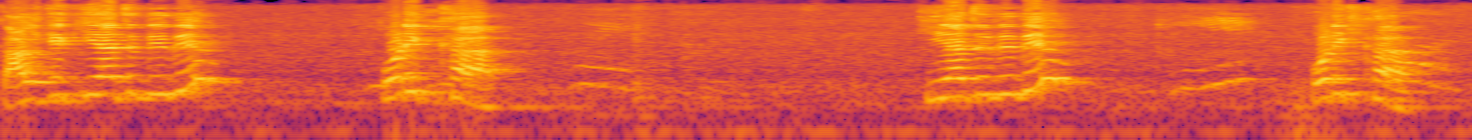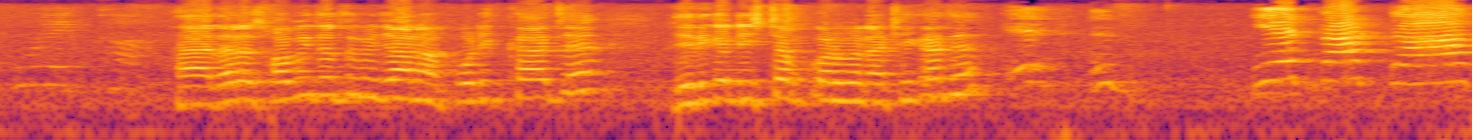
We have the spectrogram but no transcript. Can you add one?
কালকে কি আছে দিদির? পরীক্ষা। কি আছে দিদি পরীক্ষা। হ্যাঁ তাহলে সবই তো তুমি জানো। পরীক্ষা আছে দিদিকে ডিস্টার্ব করবে না ঠিক আছে? কাক।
